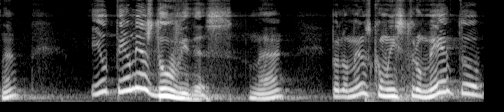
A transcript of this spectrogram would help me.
Né? Eu tenho minhas dúvidas. Né? Pelo menos como instrumento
